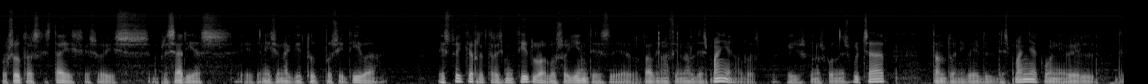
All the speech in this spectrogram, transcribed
Vosotras que estáis, que sois empresarias, eh, tenéis una actitud positiva. Esto hay que retransmitirlo a los oyentes de Radio Nacional de España, a los, aquellos que nos pueden escuchar, tanto a nivel de España como a nivel de,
